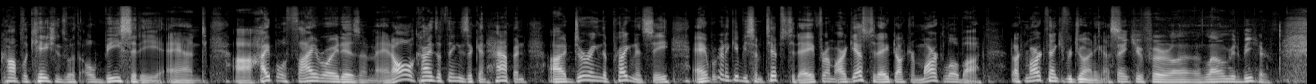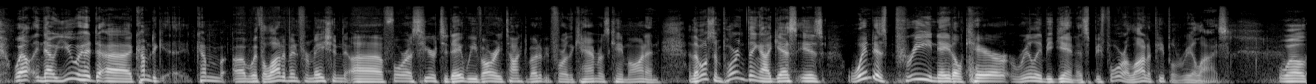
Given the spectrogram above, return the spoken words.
complications with obesity and uh, hypothyroidism and all kinds of things that can happen uh, during the pregnancy. And we're going to give you some tips today from our guest today, Dr. Mark Lobaugh. Dr. Mark, thank you for joining us. Thank you for uh, allowing me to be here. Well, now you had uh, come to come uh, with a lot of information uh, for us here today. We've already talked about it before the cameras came on, and the most important thing, I guess, is when does prenatal care really begin? It's before a lot of people realize. Well,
